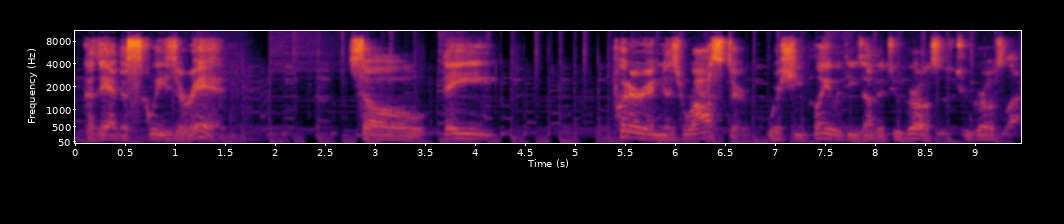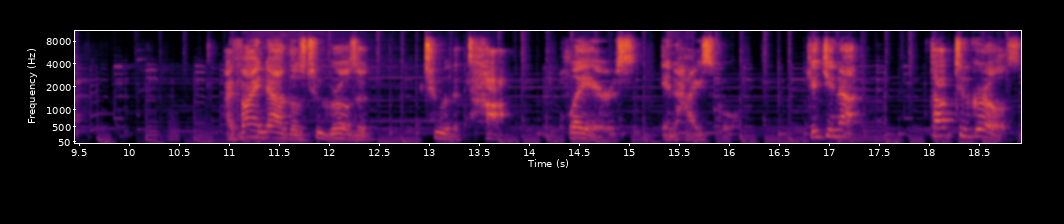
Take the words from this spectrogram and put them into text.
because they had to squeeze her in, so they put her in this roster where she played with these other two girls. So two girls left. I find out those two girls are two of the top players in high school. Kid you not. Top two girls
